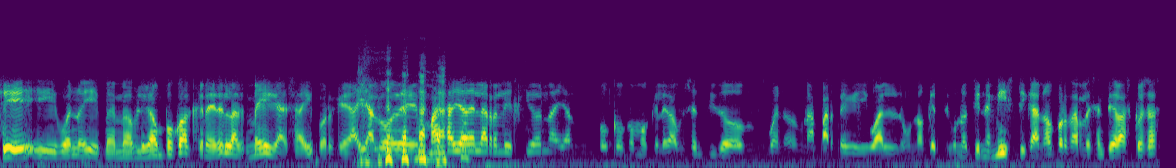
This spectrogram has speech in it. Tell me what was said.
Sí, y bueno, y me, me obliga un poco a creer en las megas ahí, porque hay algo de, más allá de la religión, hay algo un poco como que le da un sentido, bueno, una parte que igual uno que uno tiene mística, ¿no? Por darle sentido a las cosas,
